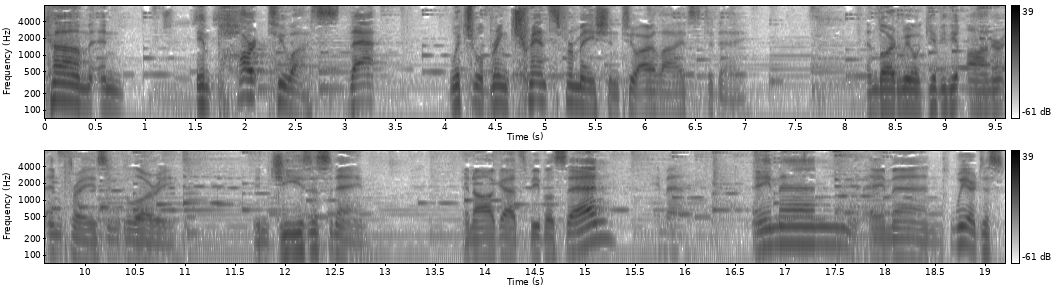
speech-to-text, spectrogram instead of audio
Come and impart to us that which will bring transformation to our lives today. And Lord, we will give you the honor and praise and glory. In Jesus' name. And all God's people said, Amen. Amen. Amen. We are just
